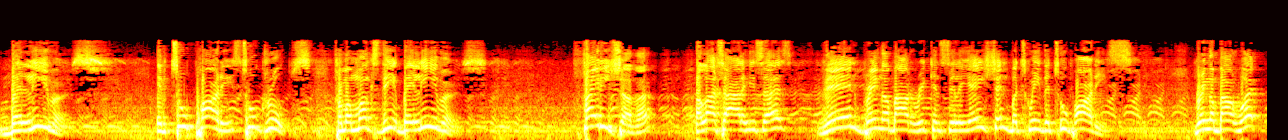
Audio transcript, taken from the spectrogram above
believers if two parties, two groups from amongst the believers fight each other Allah Ta'ala He says then bring about reconciliation between the two parties bring about what?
